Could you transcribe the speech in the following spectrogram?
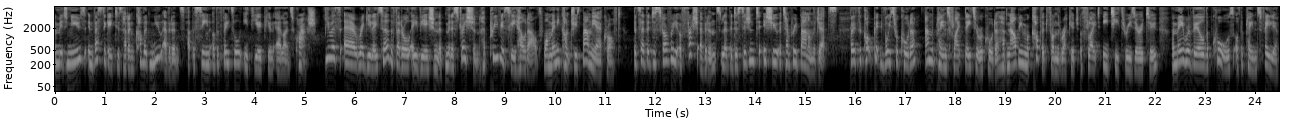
Amid news, investigators had uncovered new evidence at the scene of the fatal Ethiopian Airlines crash. US air regulator, the Federal Aviation Administration, had previously held out while many countries banned the aircraft, but said the discovery of fresh evidence led the decision to issue a temporary ban on the jets. Both the cockpit voice recorder and the plane's flight data recorder have now been recovered from the wreckage of Flight ET302 and may reveal the cause of the plane's failure.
